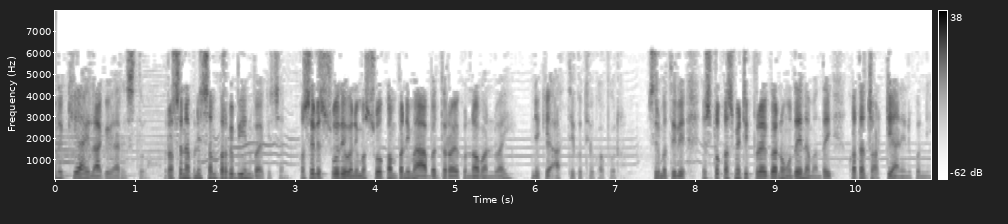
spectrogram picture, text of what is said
अनि के आइलाग्यो यार यस्तो? रचना पनि सम्पर्कविहीन भएकी छन्। कसैले सोध्यो भने म सो कम्पनीमा आबद्ध रहेको नभन्नु है। निकै आत्तिएको थियो कपुर। श्रीमतीले यस्तो कस्मेटिक प्रयोग गर्नु हुँदैन भन्दै कता झट्टी आनिन् कुनी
